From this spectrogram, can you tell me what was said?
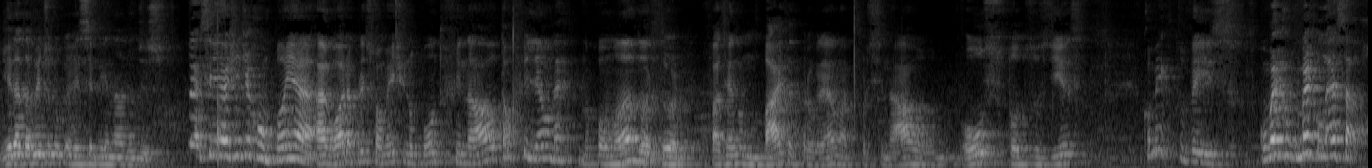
diretamente eu nunca recebi nada disso. É, se a gente acompanha agora, principalmente no ponto final, tá o filhão, né? No comando, Arthur. fazendo um baita de programa, por sinal, ouço todos os dias. Como é que tu vê isso? Como é que, como é que o Lessa,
